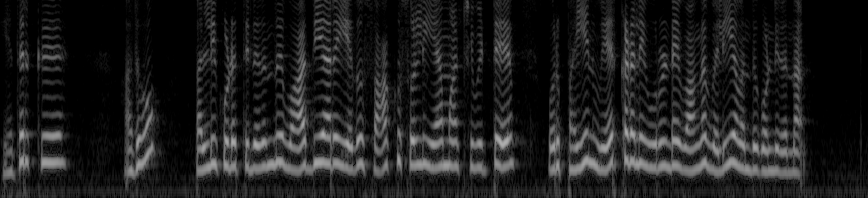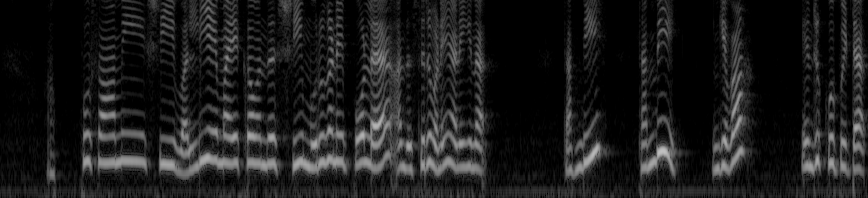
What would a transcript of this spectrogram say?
எதற்கு? அதோ பள்ளிக்கூடத்திலிருந்து வாத்தியாரை ஏதோ சாக்கு சொல்லி ஏமாற்றிவிட்டு ஒரு பையன் வேர்க்கடலை உருண்டை வாங்க வெளியே வந்து கொண்டிருந்தான். அப்புசாமி ஸ்ரீ வள்ளியை மயக்க வந்த ஸ்ரீ முருகனைப் போல அந்த சிறுவனை அணுகினார். தம்பி தம்பி இங்கே வா என்று கூப்பிட்டார்.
